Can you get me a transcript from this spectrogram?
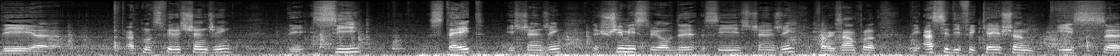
The uh, atmosphere is changing, the sea state is changing, the chemistry of the sea is changing. For example, the acidification is, uh,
